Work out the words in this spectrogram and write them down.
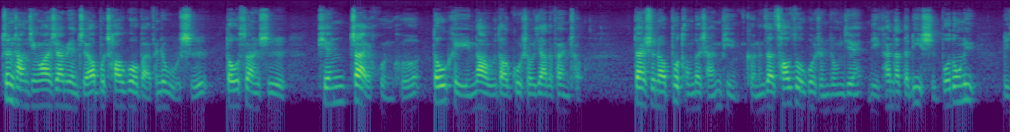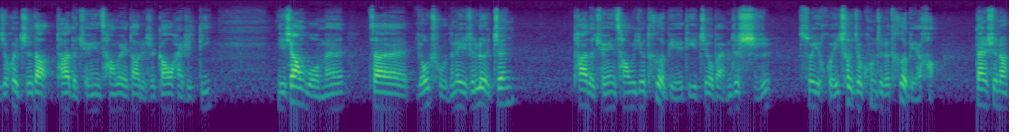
正常情况下面，只要不超过百分之五十，都算是偏债混合，都可以纳入到固收加的范畴。但是呢，不同的产品可能在操作过程中间，你看它的历史波动率，你就会知道它的权益仓位到底是高还是低。你像我们在邮储的那只乐真，它的权益仓位就特别低，只有百分之十，所以回撤就控制的特别好。但是呢，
